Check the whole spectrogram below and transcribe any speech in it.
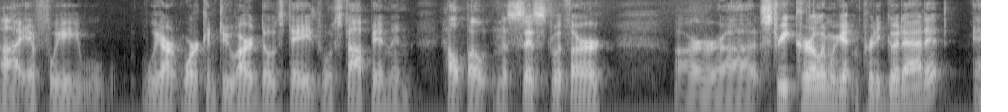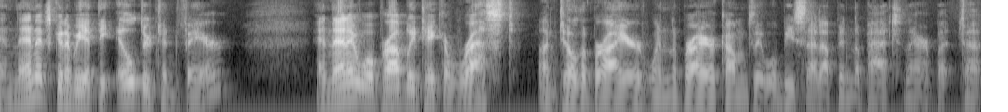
Uh, if we we aren't working too hard those days, we'll stop in and help out and assist with our our uh, street curling. We're getting pretty good at it, and then it's going to be at the Ilderton Fair, and then it will probably take a rest until the Brier. When the Brier comes, it will be set up in the patch there. But uh,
